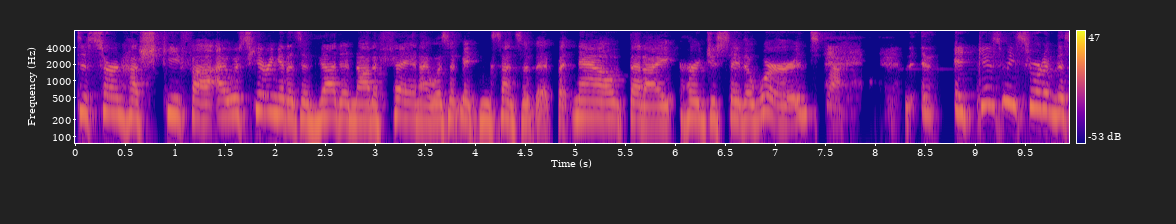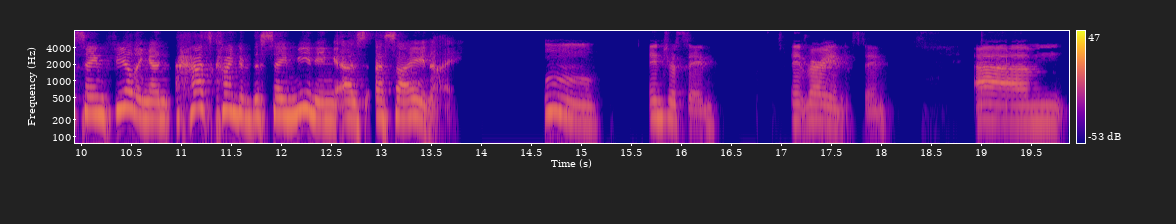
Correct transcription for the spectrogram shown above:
discern Hashkifa. I was hearing it as a Veda, not a Fe, and I wasn't making sense of it. But now that I heard you say the words, Yeah. it, it gives me sort of the same feeling and has kind of the same meaning as Esa Einai. Mm, interesting. It, very interesting. Um,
